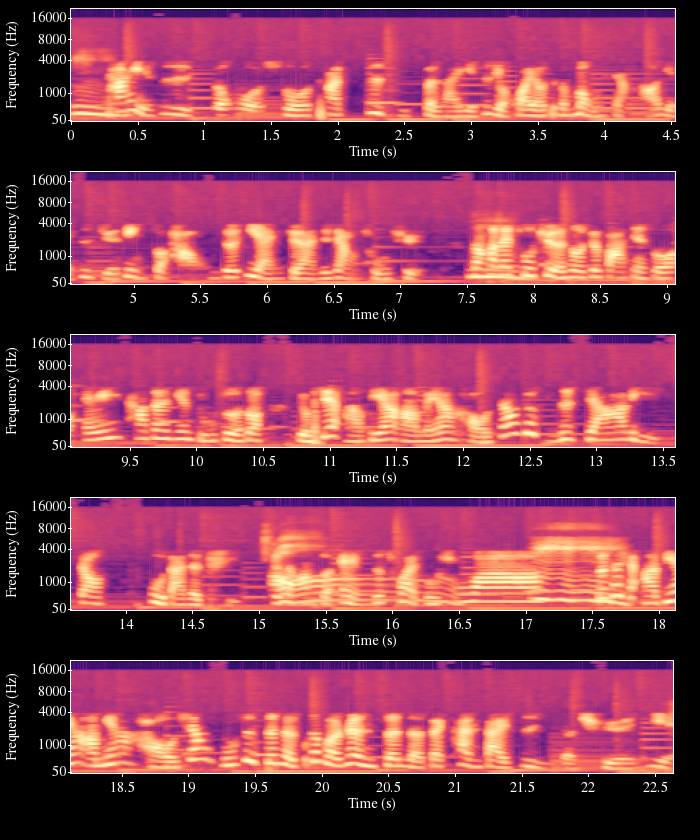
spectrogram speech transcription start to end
嗯，她也是跟我说，她自己本来也是有怀有这个梦想，然后也是决定说好，我们就毅然决然就这样出去。然后她在出去的时候就发现说，哎、嗯，她在那边读书的时候，有些阿比亚、阿梅亚好像就只是家里比较。负担得起，就想说，哎、oh. 欸，你就出来读书啊。嗯嗯，所以在想，阿迪亚、阿米亚好像不是真的这么认真的在看待自己的学业。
